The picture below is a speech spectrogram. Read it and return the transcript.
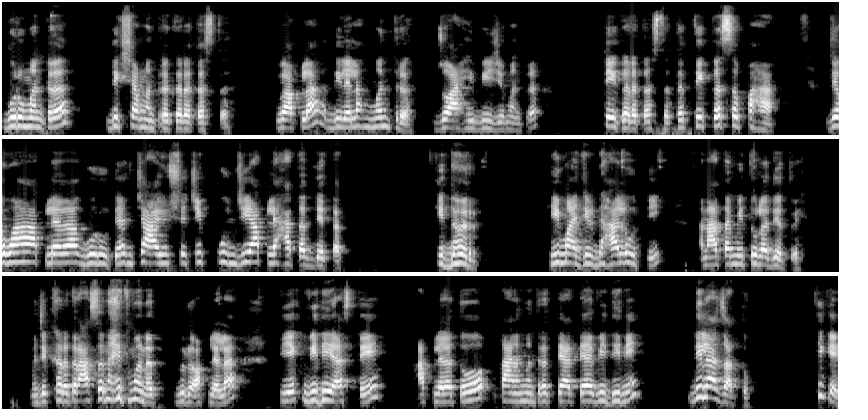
गुरुमंत्र दीक्षा मंत्र करत असतं. किंवा आपला दिलेला मंत्र जो आहे बीज मंत्र ते करत असतं. तर ते कसं पहा? जेव्हा आपल्याला गुरु त्यांच्या आयुष्याची पुंजी आपल्या हातात देतात की धर. ही माझी ढाल होती आणि आता मी तुला देतोय. म्हणजे खरं तर असं नाहीत म्हणत गुरु आपल्याला. ती एक विधी असते. आपल्याला तो कानमंत्र त्या त्या विधीने दिला जातो. ठीक आहे?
